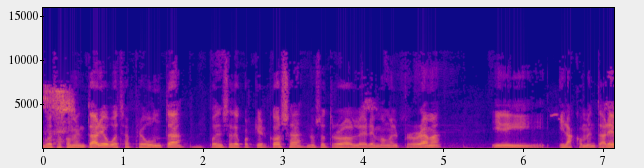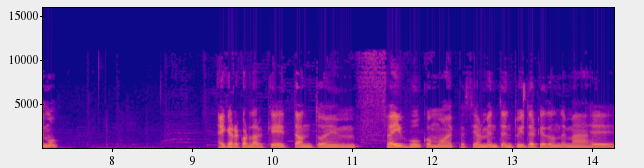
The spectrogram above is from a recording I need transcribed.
vuestros comentarios, vuestras preguntas, pueden ser de cualquier cosa, nosotros los leeremos en el programa y, y las comentaremos. Hay que recordar que tanto en Facebook como especialmente en Twitter, que es donde más eh,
